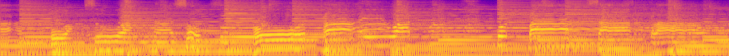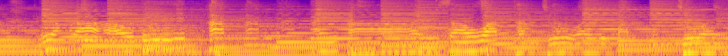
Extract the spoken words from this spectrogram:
านบวงสรวงนาสมโพธพรายวัดบทบานสร้างกล่าว เรื่องราวติดพักในภายสวัสดิ์ท่านช่วยปัดช่วย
